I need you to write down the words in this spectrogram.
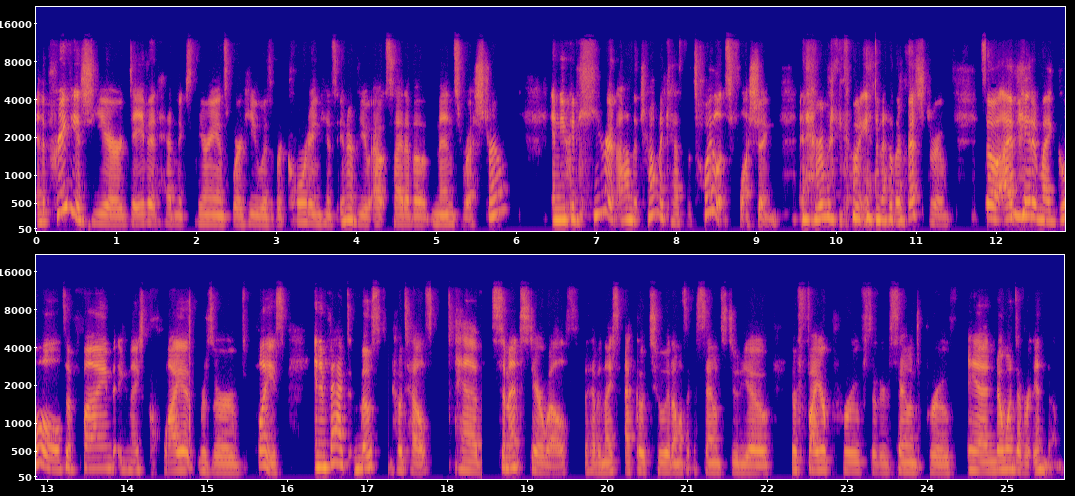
in the previous year, David had an experience where he was recording his interview outside of a men's restroom and you could hear it on the trauma cast the toilets flushing and everybody coming in and out of the restroom so i made it my goal to find a nice quiet reserved place and in fact most hotels have cement stairwells that have a nice echo to it almost like a sound studio they're fireproof so they're soundproof and no one's ever in them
